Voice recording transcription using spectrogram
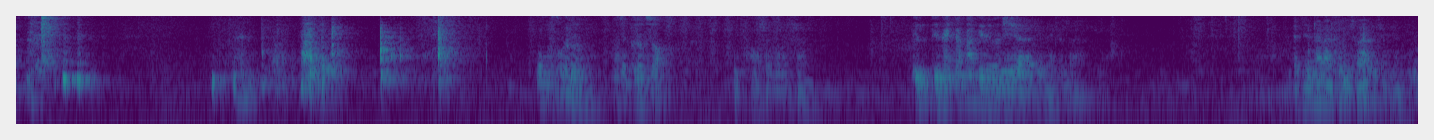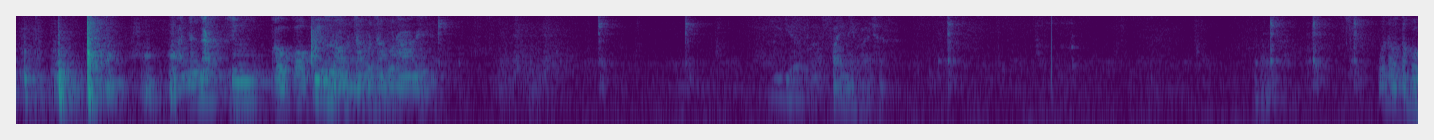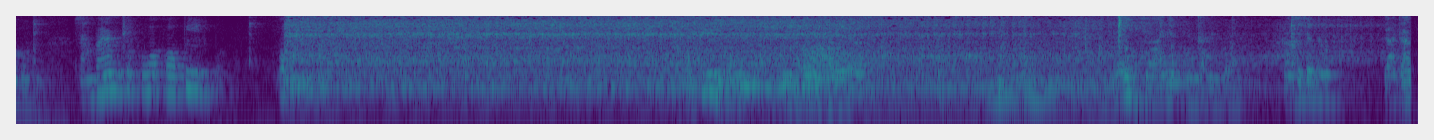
Dinaikkan lagi nih, Mas. Iya, dinaikkan lagi. Jadi mana tuh bisa Panyengat sing bau kopi ngono ono campur-campurane. apa ini Mas? Ono tanggoku. Sampean tuku kopi. Kopi. Oh iya ini bukan bukan. Masih Enggak ada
